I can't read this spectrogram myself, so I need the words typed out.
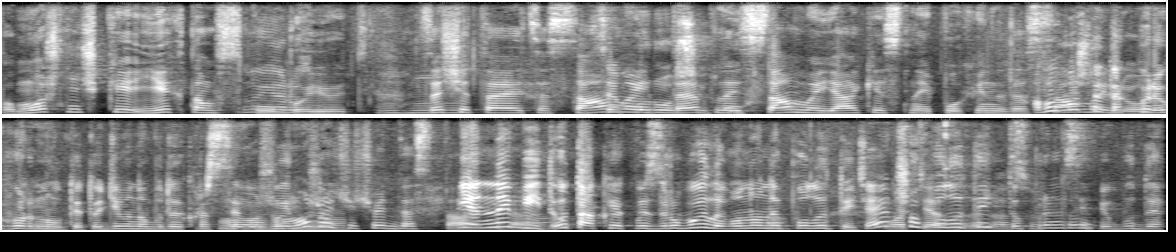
помощнички, їх там скубують. Ну, угу. Це вважається самий це теплий, пух, самий якісний пух. Він де А ви можете так перегорнути, тоді воно буде красиво Можу, видно. можу чуть-чуть достати, Ні, не да. бійте, отак, як ви зробили, воно не полетить. А якщо От полетить, то в принципі буде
